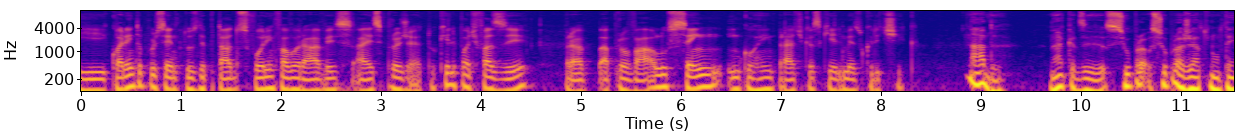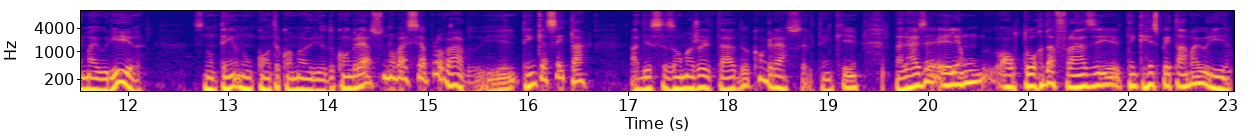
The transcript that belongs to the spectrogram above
e 40% dos deputados forem favoráveis a esse projeto. O que ele pode fazer para aprová-lo sem incorrer em práticas que ele mesmo critica? Nada. Né? Quer dizer, se o, se o projeto não tem maioria, se não, tem, não conta com a maioria do Congresso, não vai ser aprovado. E ele tem que aceitar a decisão majoritária do Congresso. Ele tem que. Aliás, ele é um autor da frase tem que respeitar a maioria.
